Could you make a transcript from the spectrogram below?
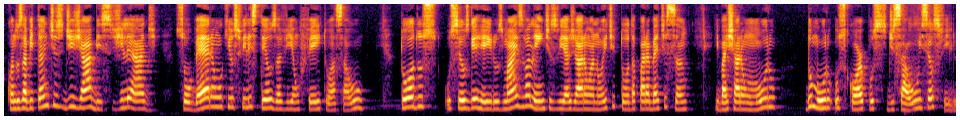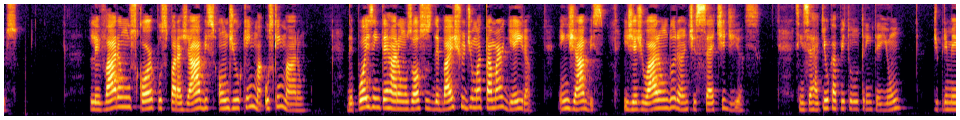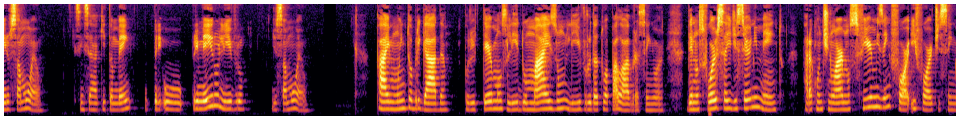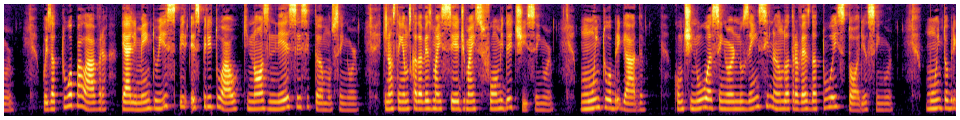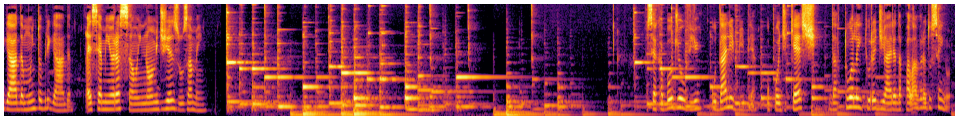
Quando os habitantes de Jabes, Gileade, souberam o que os filisteus haviam feito a Saul, todos os seus guerreiros mais valentes viajaram a noite toda para Bet-San e baixaram o muro do muro os corpos de Saul e seus filhos. Levaram os corpos para Jabes, onde os queimaram. Depois enterraram os ossos debaixo de uma tamargueira, em Jabes, e jejuaram durante sete dias. Se encerra aqui o capítulo 31 de 1 Samuel. Se encerra aqui também o, o primeiro livro de Samuel. Pai, muito obrigada por termos lido mais um livro da tua palavra, Senhor. Dê-nos força e discernimento para continuarmos firmes for e fortes, Senhor, pois a tua palavra é alimento espiritual que nós necessitamos, Senhor. Que nós tenhamos cada vez mais sede, mais fome de ti, Senhor. Muito obrigada Continua, Senhor, nos ensinando através da tua história, Senhor. Muito obrigada, muito obrigada. Essa é a minha oração, em nome de Jesus. Amém. Você acabou de ouvir o Dali Bíblia, o podcast da tua leitura diária da palavra do Senhor.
